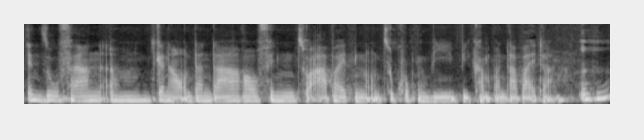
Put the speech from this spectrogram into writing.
Insofern, ähm, genau, und dann daraufhin zu arbeiten und zu gucken, wie, wie kommt man da weiter. Mhm.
